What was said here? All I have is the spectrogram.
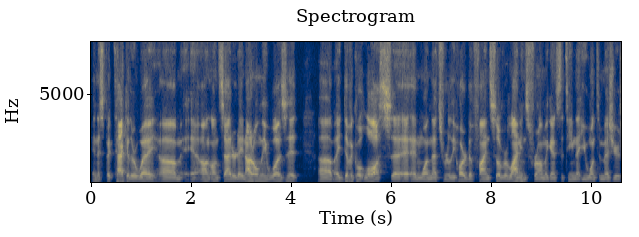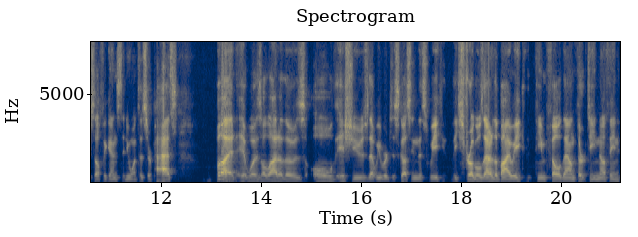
in a spectacular way um, on, on Saturday. Not only was it uh, a difficult loss uh, and one that's really hard to find silver linings from against a team that you want to measure yourself against and you want to surpass. But it was a lot of those old issues that we were discussing this week. The struggles out of the bye week. The team fell down 13 nothing.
